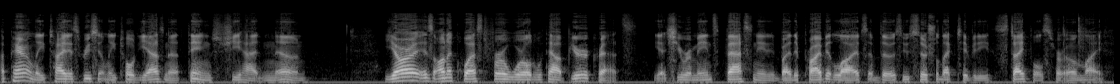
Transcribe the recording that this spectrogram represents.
Apparently, Titus recently told Yasna things she hadn't known. Yara is on a quest for a world without bureaucrats, yet she remains fascinated by the private lives of those whose social activity stifles her own life.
